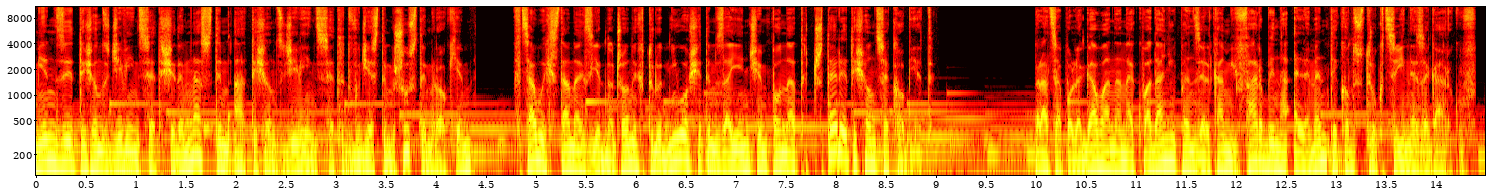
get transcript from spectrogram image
Między 1917 a 1926 rokiem w całych Stanach Zjednoczonych trudniło się tym zajęciem ponad 4000 kobiet. Praca polegała na nakładaniu pędzelkami farby na elementy konstrukcyjne zegarków.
